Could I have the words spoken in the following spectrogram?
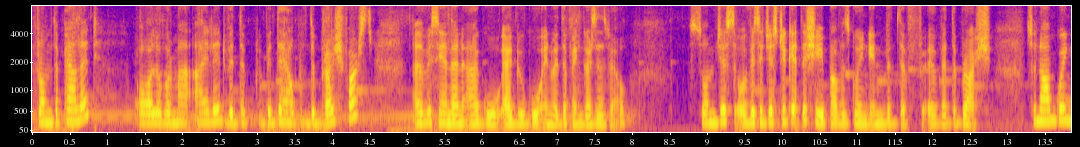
from the palette all over my eyelid with the with the help of the brush first obviously and then I go I do go in with the fingers as well. So i'm just obviously just to get the shape i was going in with the uh, with the brush. So now i'm going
